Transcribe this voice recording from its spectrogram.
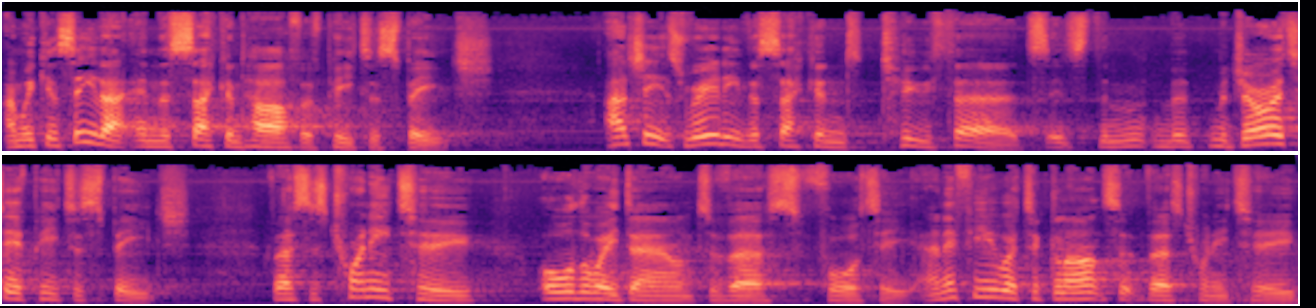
And we can see that in the second half of Peter's speech. Actually, it's really the second two thirds. It's the majority of Peter's speech verses 22 all the way down to verse 40. And if you were to glance at verse 22,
